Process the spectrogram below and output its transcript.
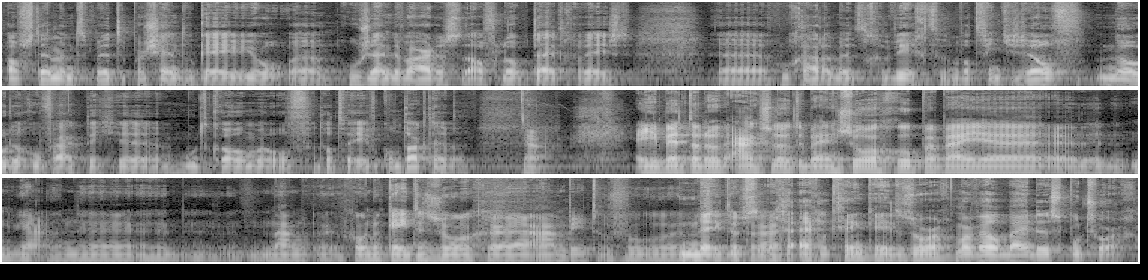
afstemmend met de patiënt. Oké, joh, eh, hoe zijn de waarden de afgelopen tijd geweest? Eh, hoe gaat het met het gewicht? Wat vind je zelf nodig? Hoe vaak dat je moet komen of dat we even contact hebben? Ja. En je bent dan ook aangesloten bij een zorggroep waarbij je eh, ja, een, eh, naam, gewoon een ketenzorg aanbiedt? Of hoe, hoe Nee, ziet dat dus eruit? eigenlijk geen ketenzorg, maar wel bij de spoedzorg.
